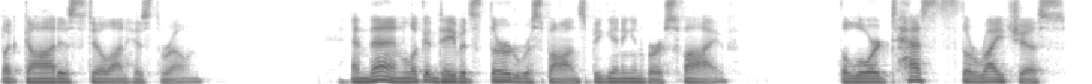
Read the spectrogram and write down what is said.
but God is still on his throne. And then look at David's third response, beginning in verse 5. The Lord tests the righteous,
